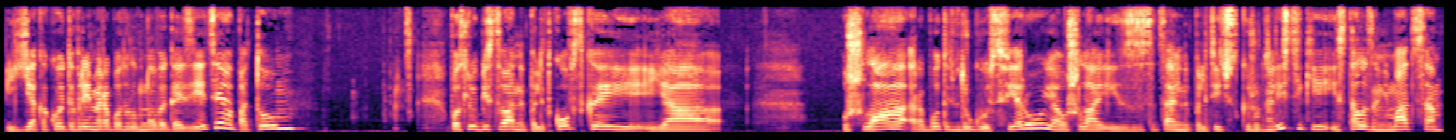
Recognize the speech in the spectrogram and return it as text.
я какое-то время работала в «Новой газете», а потом, после убийства Анны Политковской, я ушла работать в другую сферу. Я ушла из социально-политической журналистики и стала заниматься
